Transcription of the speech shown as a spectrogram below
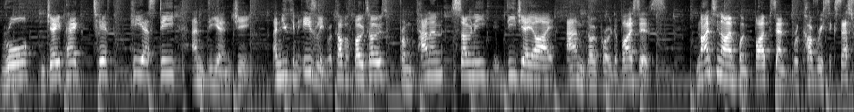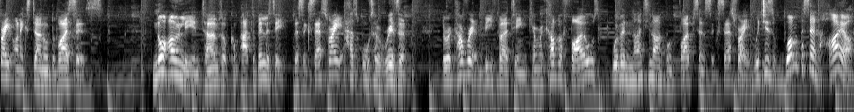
RAW, JPEG, TIFF, PSD, and DNG. And you can easily recover photos from Canon, Sony, DJI, and GoPro devices. 99.5% recovery success rate on external devices. Not only in terms of compatibility, the success rate has also risen. The Recoverit v13 can recover files with a 99.5% success rate, which is 1% higher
